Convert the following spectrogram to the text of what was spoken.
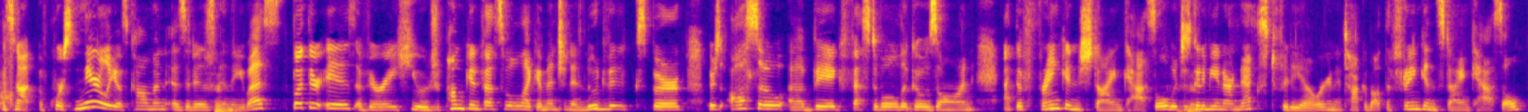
It's not, of course, nearly as common as it is in the hmm. US, but there is a very huge pumpkin festival, like I mentioned in Ludwigsburg. There's also a big festival that goes on at the Frankenstein Castle, which is hmm. going to be in our next video. We're going to talk about the Frankenstein Castle.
